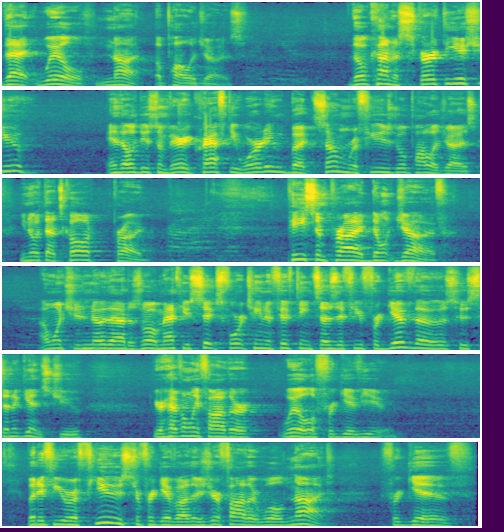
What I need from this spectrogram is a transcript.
that will not apologize. They'll kind of skirt the issue and they'll do some very crafty wording, but some refuse to apologize. You know what that's called? Pride. Peace and pride don't jive. I want you to know that as well. Matthew 6, 14 and 15 says, If you forgive those who sin against you, your heavenly Father will forgive you. But if you refuse to forgive others, your Father will not forgive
